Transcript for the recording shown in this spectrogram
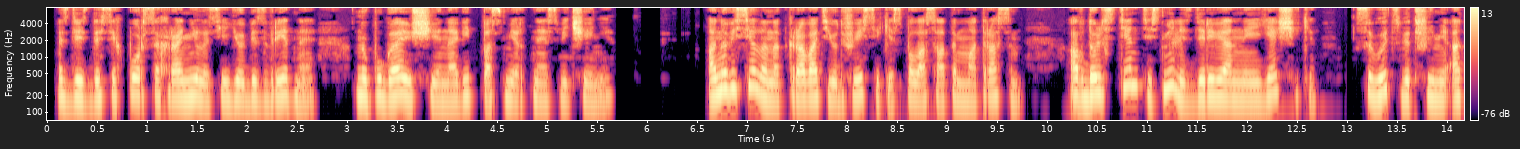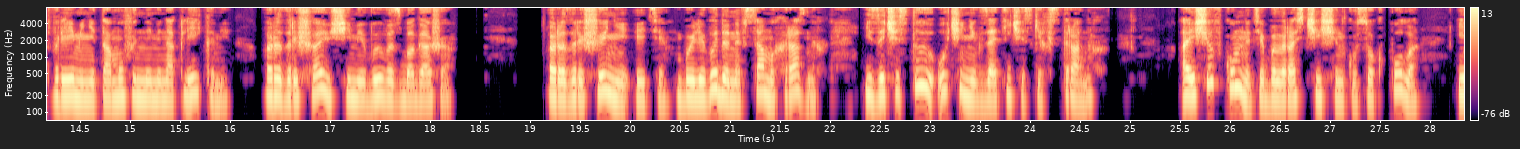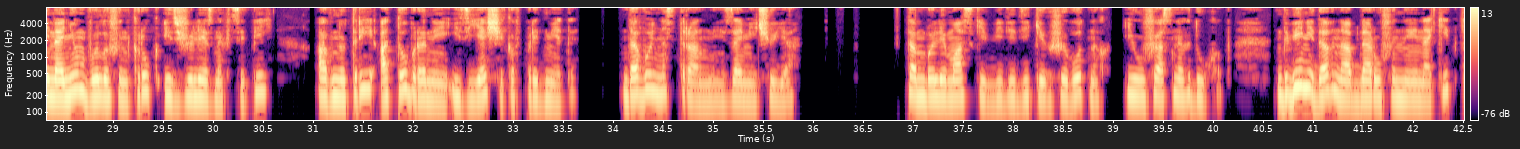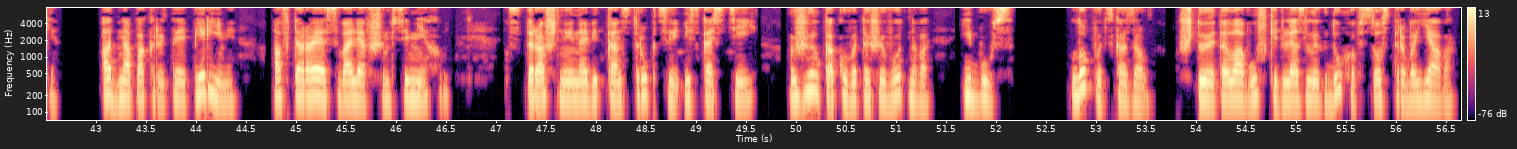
Здесь до сих пор сохранилось ее безвредное, но пугающее на вид посмертное свечение. Оно висело над кроватью Джессики с полосатым матрасом, а вдоль стен теснились деревянные ящики с выцветшими от времени таможенными наклейками, разрешающими вывоз багажа. Разрешения эти были выданы в самых разных и зачастую очень экзотических странах. А еще в комнате был расчищен кусок пола, и на нем выложен круг из железных цепей, а внутри отобранные из ящиков предметы. Довольно странные, замечу я. Там были маски в виде диких животных и ужасных духов, две недавно обнаруженные накидки, одна покрытая перьями, а вторая с валявшимся мехом. Страшные на вид конструкции из костей, жил какого-то животного и бус. Локвуд сказал, что это ловушки для злых духов с острова Ява.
